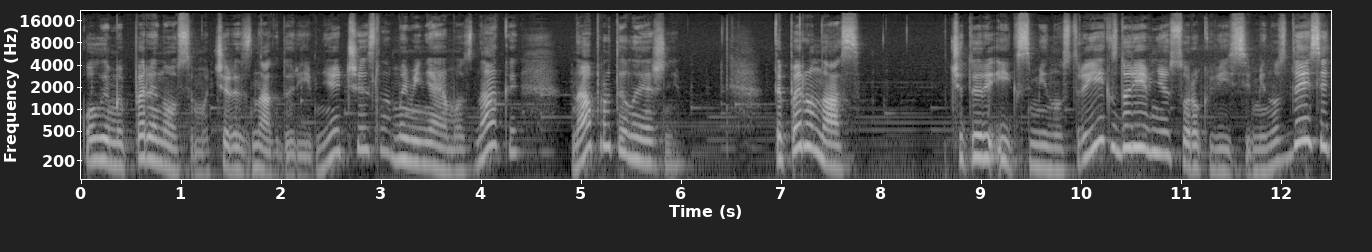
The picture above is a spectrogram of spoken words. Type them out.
коли ми переносимо через знак дорівнює числа, ми міняємо знаки на протилежні. Тепер у нас 4х мінус 3х дорівнює 48 мінус 10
